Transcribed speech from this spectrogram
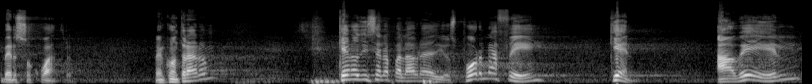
verso 4. ¿Lo encontraron? ¿Qué nos dice la palabra de Dios? Por la fe, ¿quién? Abel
